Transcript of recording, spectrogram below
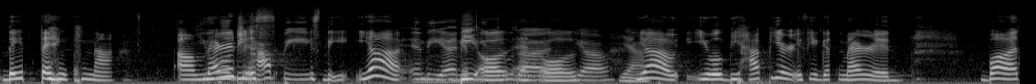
they think na um, you marriage will be is happy is the yeah in the end. Be all do and all. Yeah. yeah. yeah you will be happier if you get married but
